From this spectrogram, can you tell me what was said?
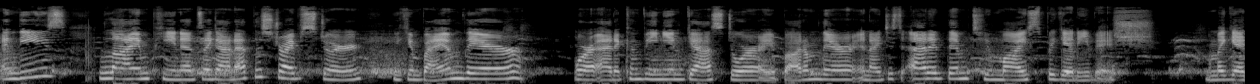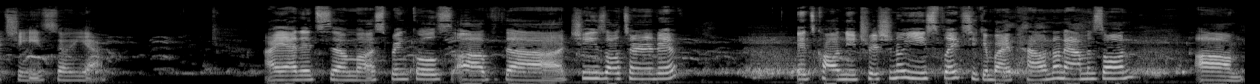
And these lime peanuts I got at the stripe store. You can buy them there or at a convenient gas store. I bought them there and I just added them to my spaghetti dish. Spaghetti, so yeah. I added some uh, sprinkles of the cheese alternative. It's called Nutritional Yeast Flakes. You can buy a pound on Amazon. Um,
